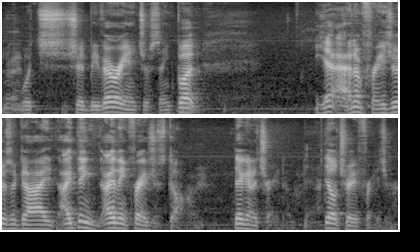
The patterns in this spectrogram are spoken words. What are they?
Right. which should be very interesting. But yeah, Adam Frazier is a guy. I think I think Frazier's gone. They're gonna trade him. Yeah. They'll trade Frazier.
